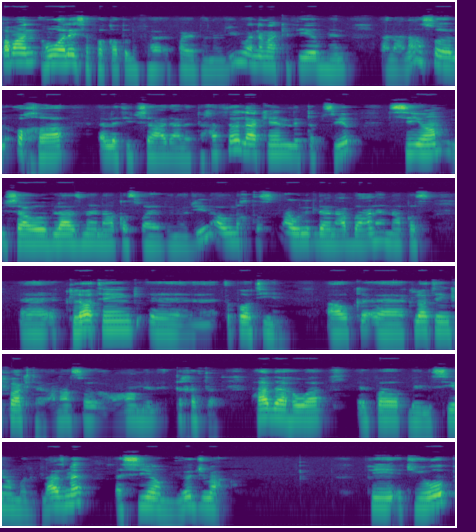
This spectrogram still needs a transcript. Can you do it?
طبعا هو ليس فقط ال fibrinogen وإنما كثير من العناصر الأخرى التي تساعد على التخثر لكن للتبسيط سيروم يساوي بلازما ناقص fibrinogen أو نختص أو نقدر نعبر عنها ناقص clotting بروتين أو clotting factor عناصر عامل التخثر. هذا هو الفرق بين السيوم والبلازما. السيوم يجمع في tube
